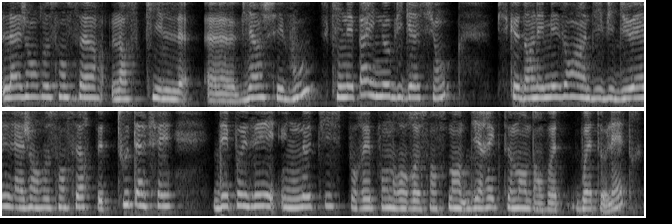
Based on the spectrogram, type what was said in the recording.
l'agent recenseur, lorsqu'il euh, vient chez vous, ce qui n'est pas une obligation, puisque dans les maisons individuelles, l'agent recenseur peut tout à fait déposer une notice pour répondre au recensement directement dans votre boîte aux lettres.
